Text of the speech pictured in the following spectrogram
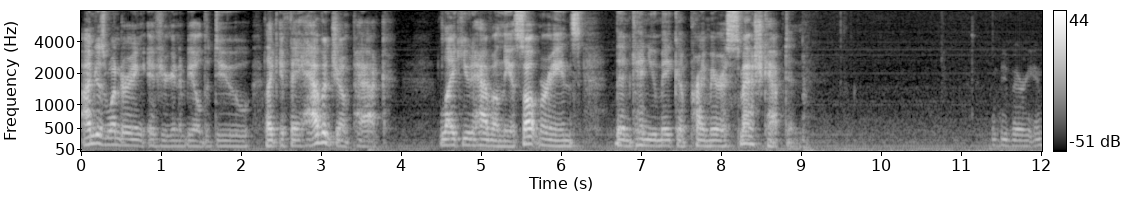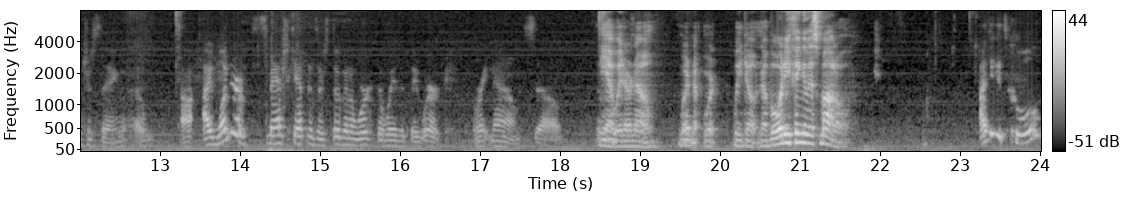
I'm just wondering if you're going to be able to do like if they have a jump pack like you'd have on the Assault Marines, then can you make a Primaris Smash Captain? would be very interesting. Uh, I wonder if Smash Captains are still going to work the way that they work right now. So. Yeah, we don't know. We're, not, we're we don't know. But what do you think of this model? I think it's cool.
